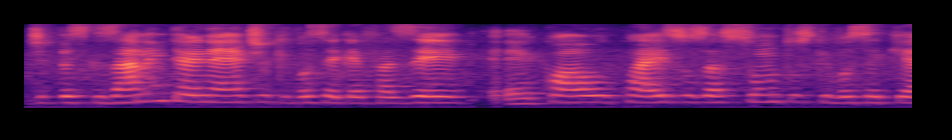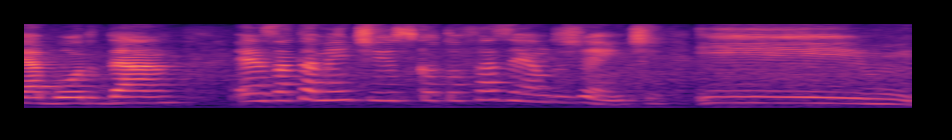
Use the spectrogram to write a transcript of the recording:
de pesquisar na internet o que você quer fazer, é, qual, quais os assuntos que você quer abordar. É exatamente isso que eu tô fazendo, gente. E,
